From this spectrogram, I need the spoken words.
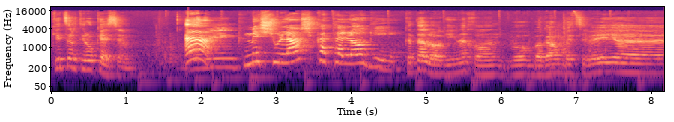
קיצר, תראו קסם. אה. משולש קטלוגי. קטלוגי, נכון, והוא גם בצבעי אה.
